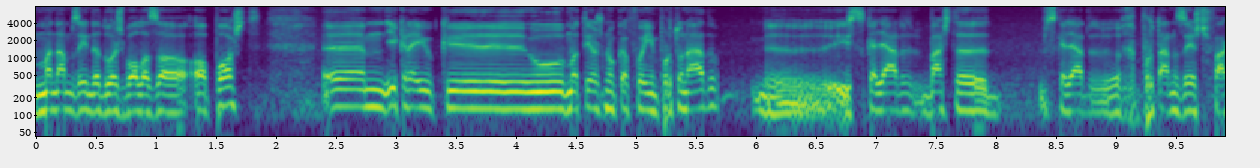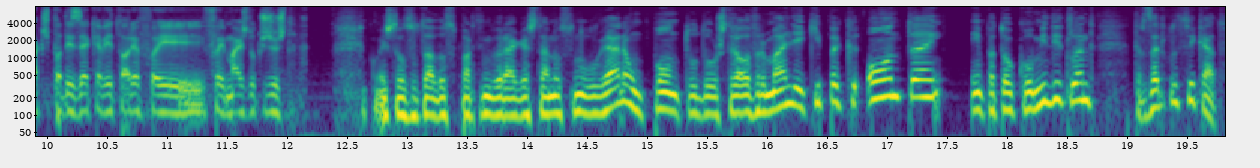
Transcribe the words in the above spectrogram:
mandámos ainda duas bolas ao, ao poste um, e creio que o Mateus nunca foi importunado uh, e se calhar basta se calhar reportar-nos a estes factos para dizer que a vitória foi, foi mais do que justa. Com este resultado, o Sporting de Braga está no segundo lugar, a um ponto do Estrela Vermelha, equipa que ontem empatou com o Midtjylland, terceiro classificado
